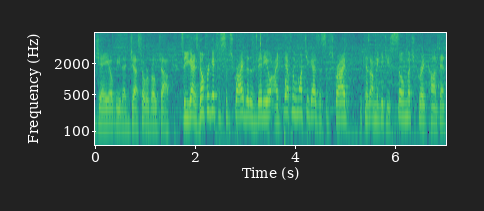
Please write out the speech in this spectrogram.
job that just over broke job. So you guys don't forget to subscribe to this video. I definitely want you guys to subscribe because i'm going to get you so much great content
